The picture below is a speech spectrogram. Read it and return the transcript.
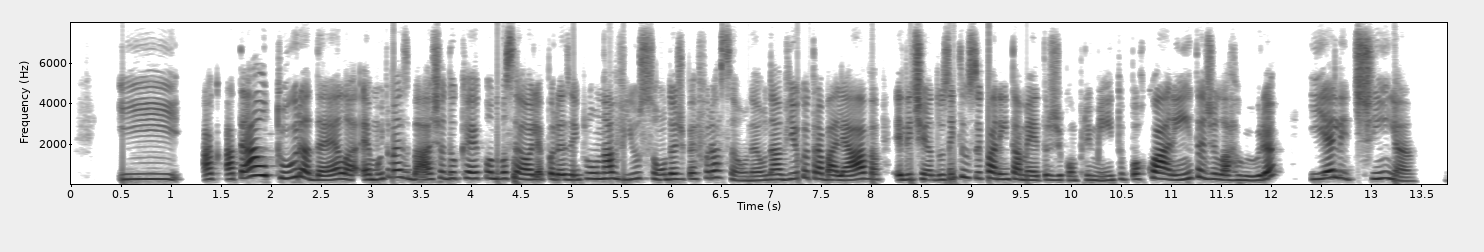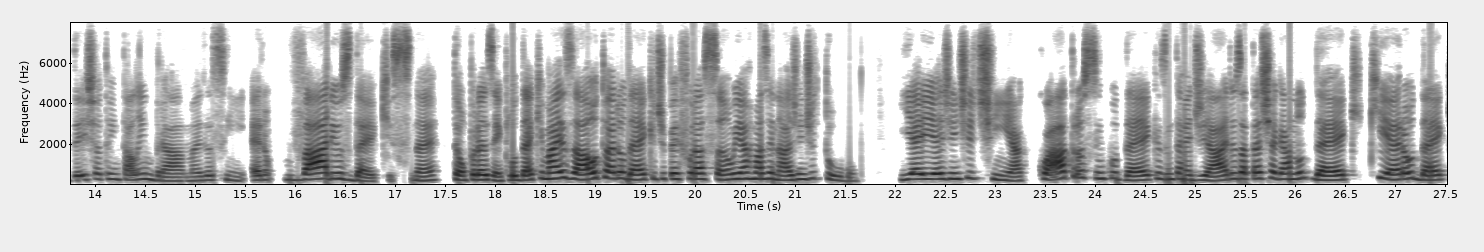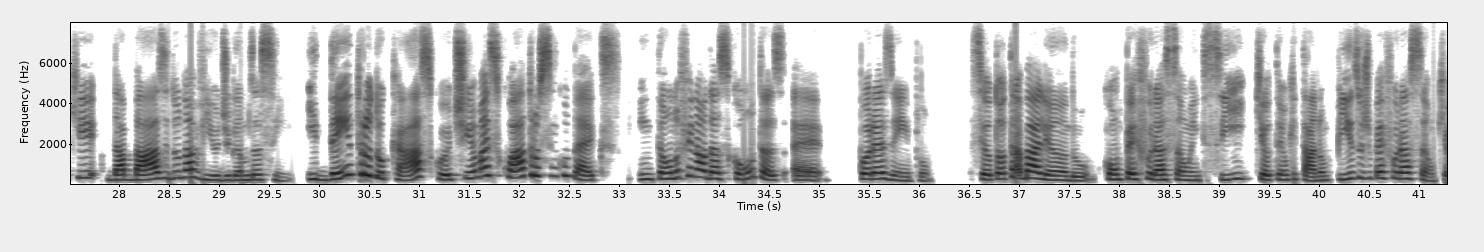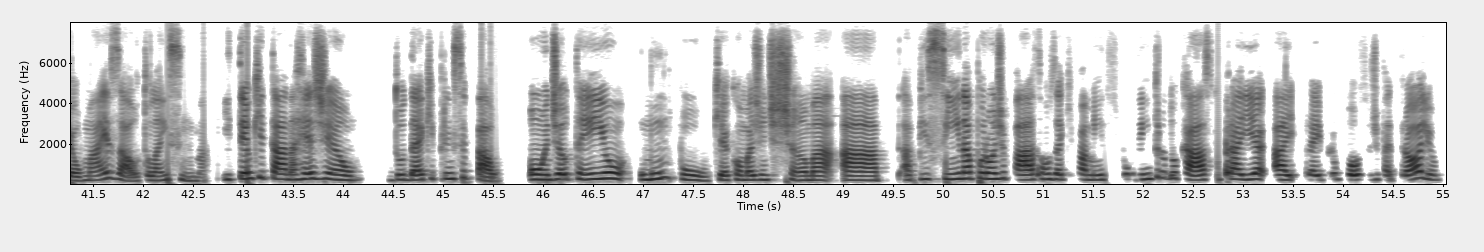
e a, até a altura dela é muito mais baixa do que quando você olha, por exemplo, um navio sonda de perfuração, né? O navio que eu trabalhava, ele tinha 240 metros de comprimento por 40 de largura e ele tinha Deixa eu tentar lembrar, mas assim, eram vários decks, né? Então, por exemplo, o deck mais alto era o deck de perfuração e armazenagem de tubo. E aí a gente tinha quatro ou cinco decks intermediários até chegar no deck, que era o deck da base do navio, digamos assim. E dentro do casco eu tinha mais quatro ou cinco decks. Então, no final das contas, é, por exemplo, se eu estou trabalhando com perfuração em si, que eu tenho que estar tá no piso de perfuração, que é o mais alto lá em cima, e tenho que estar tá na região do deck principal, onde eu tenho o moon pool, que é como a gente chama a, a piscina por onde passam os equipamentos por dentro do casco para ir para ir o poço de petróleo.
